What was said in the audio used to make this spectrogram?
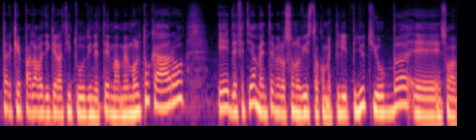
perché parlava di gratitudine, tema a me molto caro, ed effettivamente me lo sono visto come clip YouTube e insomma,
